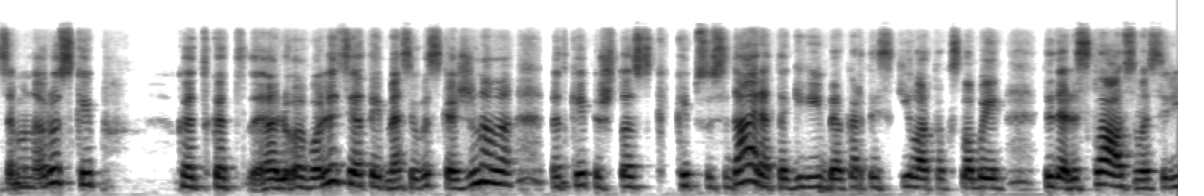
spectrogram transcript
seminarus, kaip kad, kad evoliucija, taip mes jau viską žinome, bet kaip iš tos, kaip susidarė ta gyvybė, kartais kyla toks labai didelis klausimas ir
